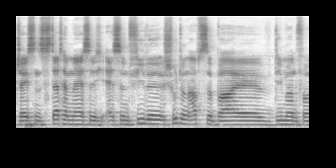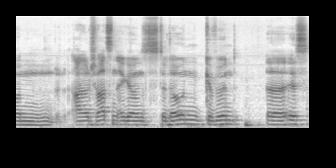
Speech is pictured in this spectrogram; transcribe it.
Jason Statham mäßig. Es sind viele Shoot'em-Ups dabei, die man von Arnold Schwarzenegger und Stallone gewöhnt äh, ist.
